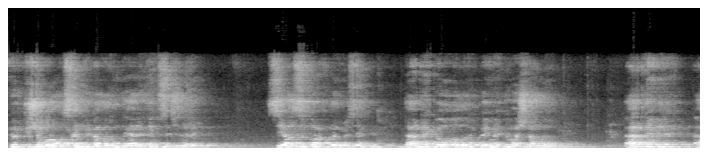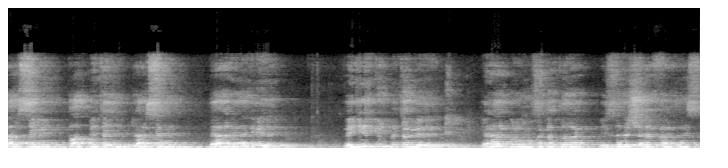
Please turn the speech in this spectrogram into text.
Türk İş'e bağlı sendikaların değerli temsilcileri, siyasi partilerimizin, dernek ve odaların kıymetli başkanları, Erdemir'in, Ersem'in, Tatmetel'in, Gersen'in değerli delegeleri ve Yiğit Türk Metal üyeleri genel kurulumuza katılarak bizlere şeref verdiniz.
